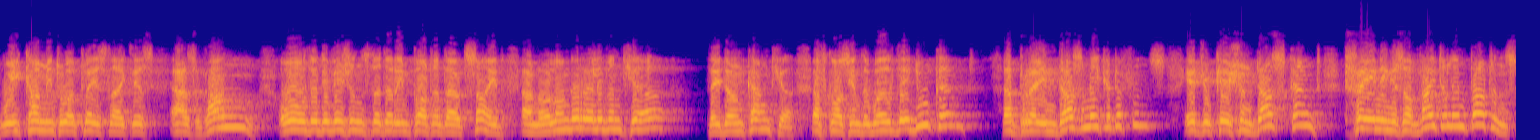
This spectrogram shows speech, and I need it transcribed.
We come into a place like this as one. All the divisions that are important outside are no longer relevant here. They don't count here. Of course, in the world they do count. A brain does make a difference. Education does count. Training is of vital importance,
